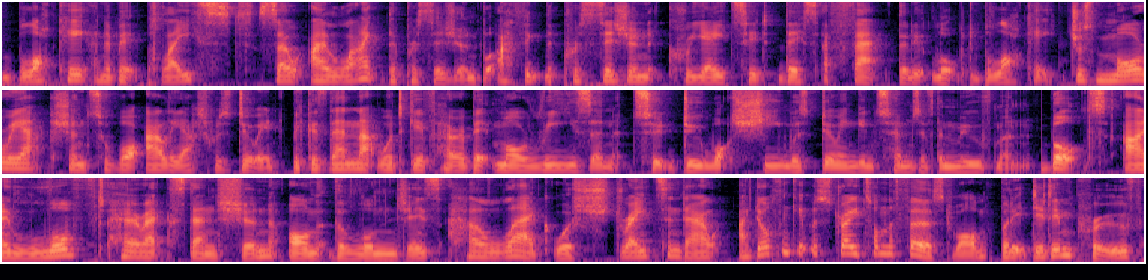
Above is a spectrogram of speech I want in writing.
blocky and a bit placed. So I liked the precision, but I think the precision created this effect that it looked blocky. Just more reaction to what Aljaž was doing, because then that would give her a bit more reason to do what she was doing in terms of the movement. But I loved her extension on the lunges. Her leg was straightened out. I don't think it was straight on the first one, but it did improve.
